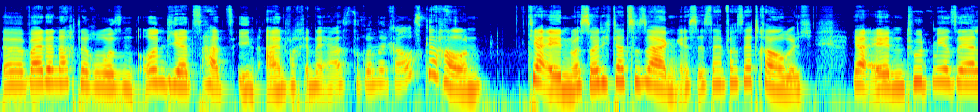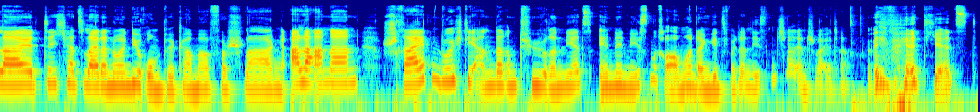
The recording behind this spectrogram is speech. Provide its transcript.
äh, bei der Nacht der Rosen. Und jetzt hat es ihn einfach in der ersten Runde rausgehauen. Tja, Aiden, was soll ich dazu sagen? Es ist einfach sehr traurig. Ja, Aiden, tut mir sehr leid. Ich hat's leider nur in die Rumpelkammer verschlagen. Alle anderen schreiten durch die anderen Türen jetzt in den nächsten Raum und dann geht's mit der nächsten Challenge weiter. Wie wird jetzt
